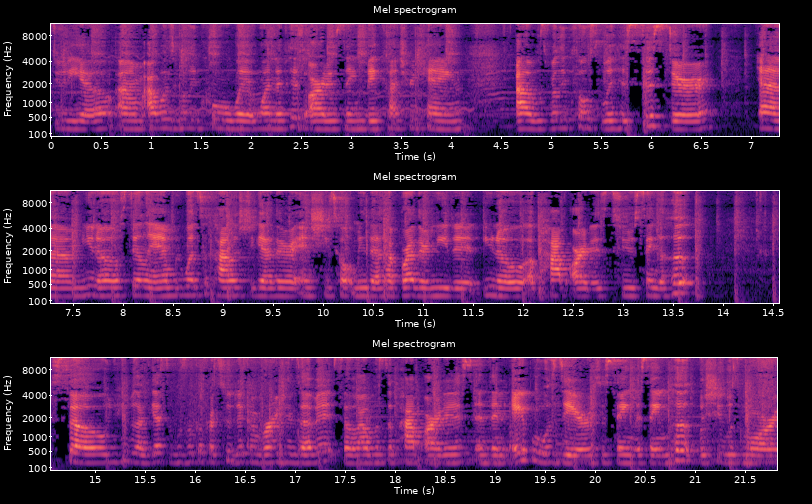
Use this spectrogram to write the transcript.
Studio. Um, I was really cool with one of his artists named Big Country Kane. I was really close with his sister. Um, you know, still am. We went to college together, and she told me that her brother needed, you know, a pop artist to sing a hook. So he was, I guess, was looking for two different versions of it. So I was the pop artist, and then April was there to sing the same hook, but she was more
